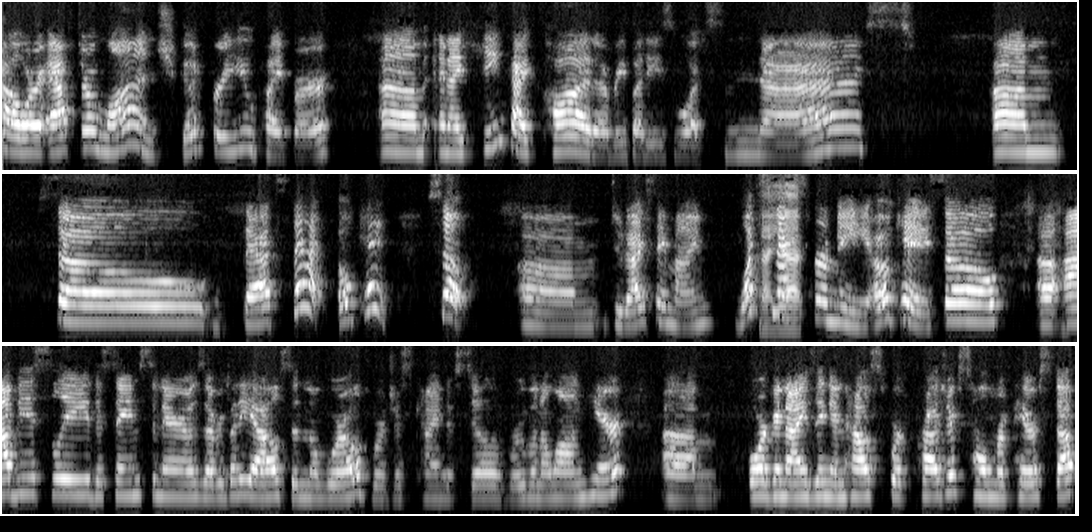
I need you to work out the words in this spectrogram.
hour after lunch. Good for you, Piper. Um, and I think I caught everybody's what's next. Um, so that's that. Okay. So, um, did I say mine? What's Not next yet. for me? Okay. So, uh, obviously, the same scenario as everybody else in the world. We're just kind of still moving along here, um, organizing and housework projects, home repair stuff.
